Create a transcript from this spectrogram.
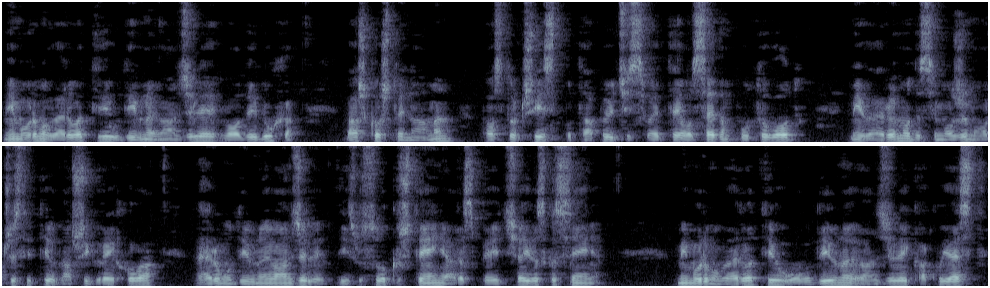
mi moramo verovati u divno evanđelje vode i duha – baš kao što je Naman postao čist potapajući svoje telo sedam puta u vodu. Mi verujemo da se možemo očistiti od naših grehova verom u divno evanđelje, Isusovo krštenja, raspeća i vaskrsenja. Mi moramo verovati u ovo divno evanđelje kako jeste.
